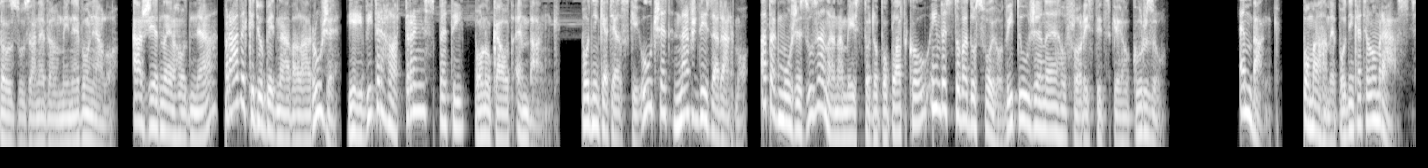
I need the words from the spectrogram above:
To Zuzane veľmi nevoňalo. Až jedného dňa, práve keď objednávala rúže, jej vytrhla trň z pety ponuka od mBank. Podnikateľský účet navždy zadarmo. A tak môže Zuzana na miesto do poplatkov investovať do svojho vytúženého floristického kurzu. mBank. Pomáhame podnikateľom rásť.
